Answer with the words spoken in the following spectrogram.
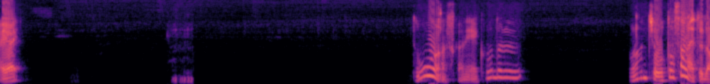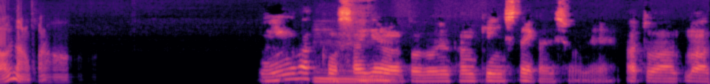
早い。どうなんですかね、エクアドル、ボランチ落とさないとダメなのかな。ウィングバックを下げるのとどういう関係にしたいかでしょうね。あとは、まあ、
